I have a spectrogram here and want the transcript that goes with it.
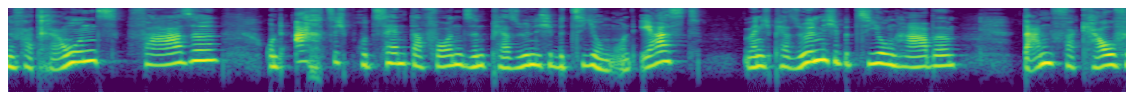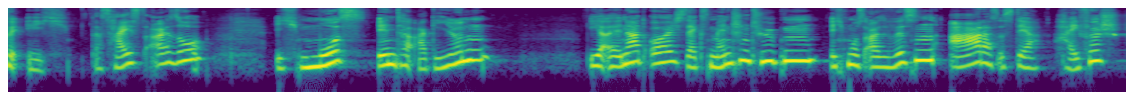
eine Vertrauensphase und 80 Prozent davon sind persönliche Beziehungen. Und erst, wenn ich persönliche Beziehungen habe, dann verkaufe ich. Das heißt also, ich muss interagieren. Ihr erinnert euch, sechs Menschentypen. Ich muss also wissen, a, das ist der Haifisch,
